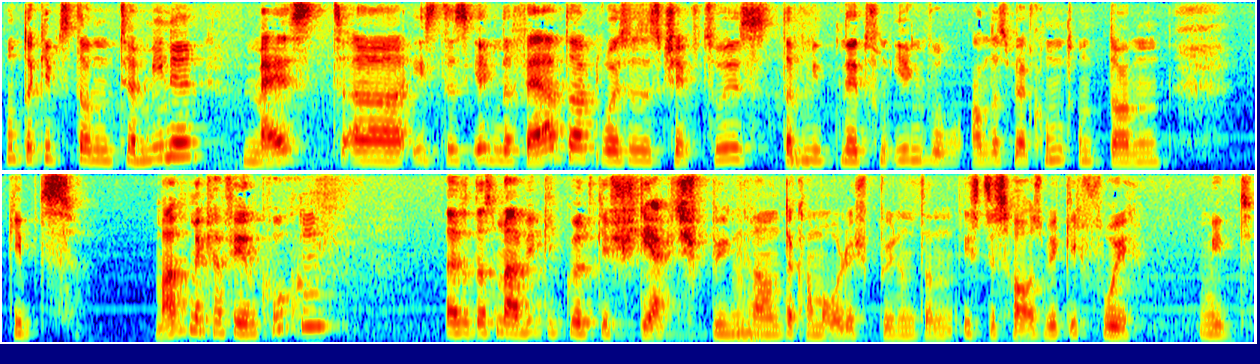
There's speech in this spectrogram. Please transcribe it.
Und da gibt es dann Termine. Meist äh, ist das irgendein Feiertag, wo also das Geschäft zu ist, damit nicht von irgendwo anders wer kommt. Und dann gibt es manchmal Kaffee und Kuchen. Also, dass man auch wirklich gut gestärkt spielen kann. Und da kann man alle spielen. Und dann ist das Haus wirklich voll mit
